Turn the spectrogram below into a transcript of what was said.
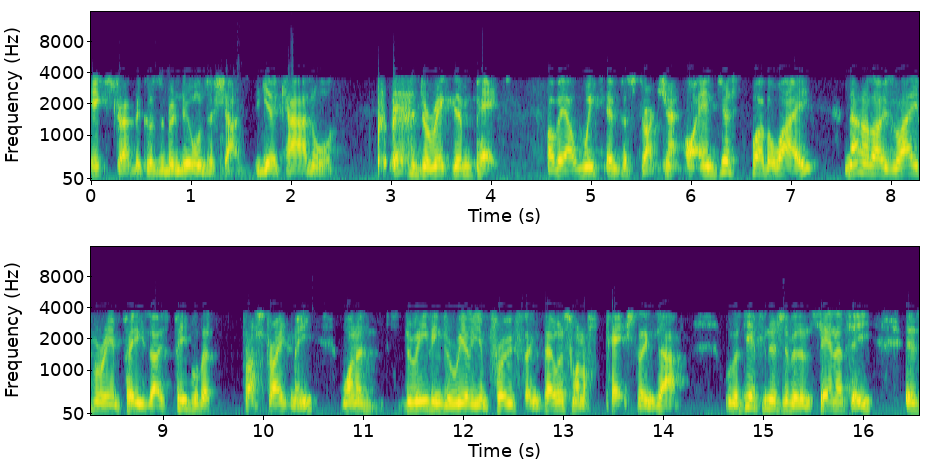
extra because the Brynderwyn's are shut to get a car north. That's a direct impact of our weak infrastructure. Oh, and just by the way, none of those Labor MPs, those people that frustrate me, want to do anything to really improve things. They just want to patch things up. Well, the definition of insanity is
